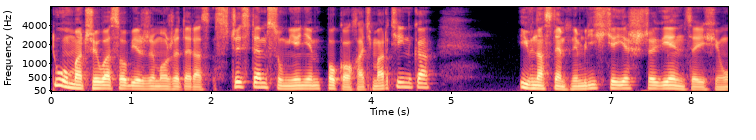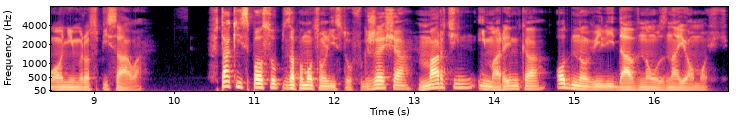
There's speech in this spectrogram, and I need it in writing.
Tłumaczyła sobie, że może teraz z czystym sumieniem pokochać Marcinka i w następnym liście jeszcze więcej się o nim rozpisała. W taki sposób, za pomocą listów Grzesia, Marcin i Marynka odnowili dawną znajomość.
